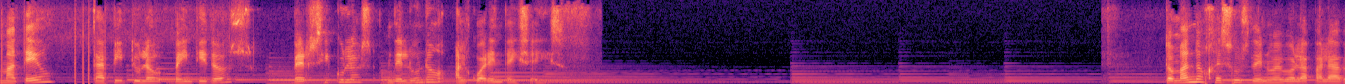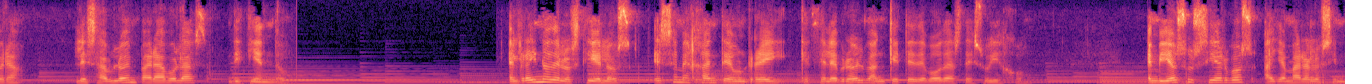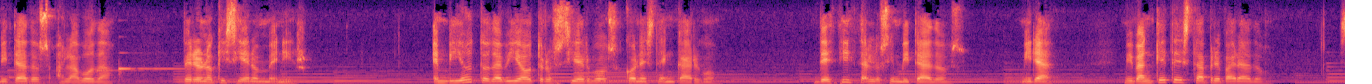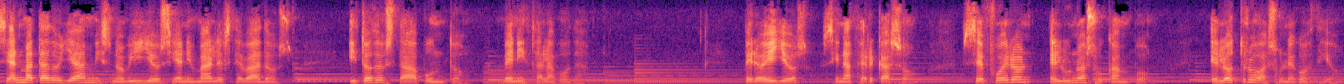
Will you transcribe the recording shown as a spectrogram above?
Mateo capítulo 22 versículos del 1 al 46. Tomando Jesús de nuevo la palabra, les habló en parábolas diciendo, El reino de los cielos es semejante a un rey que celebró el banquete de bodas de su hijo. Envió sus siervos a llamar a los invitados a la boda, pero no quisieron venir. Envió todavía otros siervos con este encargo. Decid a los invitados, mirad, mi banquete está preparado. Se han matado ya mis novillos y animales cebados, y todo está a punto. Venid a la boda. Pero ellos, sin hacer caso, se fueron el uno a su campo, el otro a su negocio.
